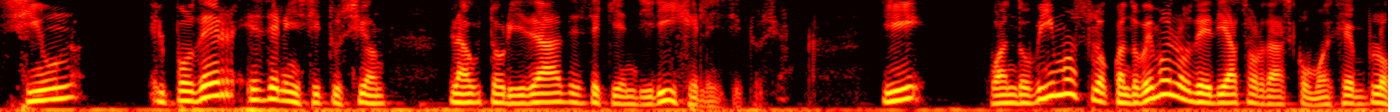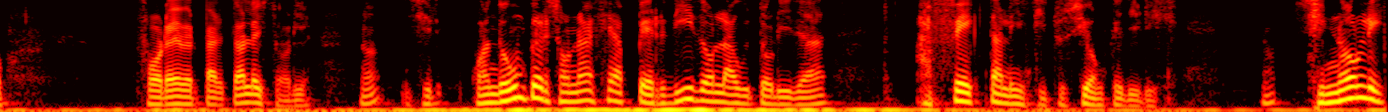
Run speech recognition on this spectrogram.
Si un, el poder es de la institución, la autoridad es de quien dirige la institución. Y cuando vimos lo, cuando vemos lo de Díaz Ordaz como ejemplo forever para toda la historia, ¿no? Es decir, cuando un personaje ha perdido la autoridad, afecta a la institución que dirige. Si, no le,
